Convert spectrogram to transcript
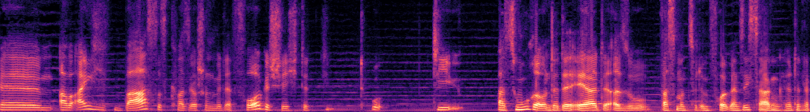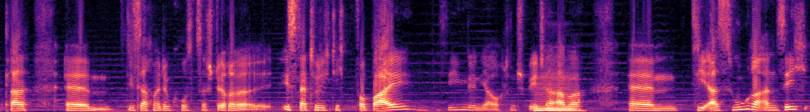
ähm, aber eigentlich war es das quasi auch schon mit der Vorgeschichte. Die, die Asura unter der Erde, also was man zu dem Volk an sich sagen könnte. Na klar, ähm, die Sache mit dem großen Zerstörer ist natürlich nicht vorbei. Wir siegen den ja auch dann später, mhm. aber ähm, die Asura an sich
